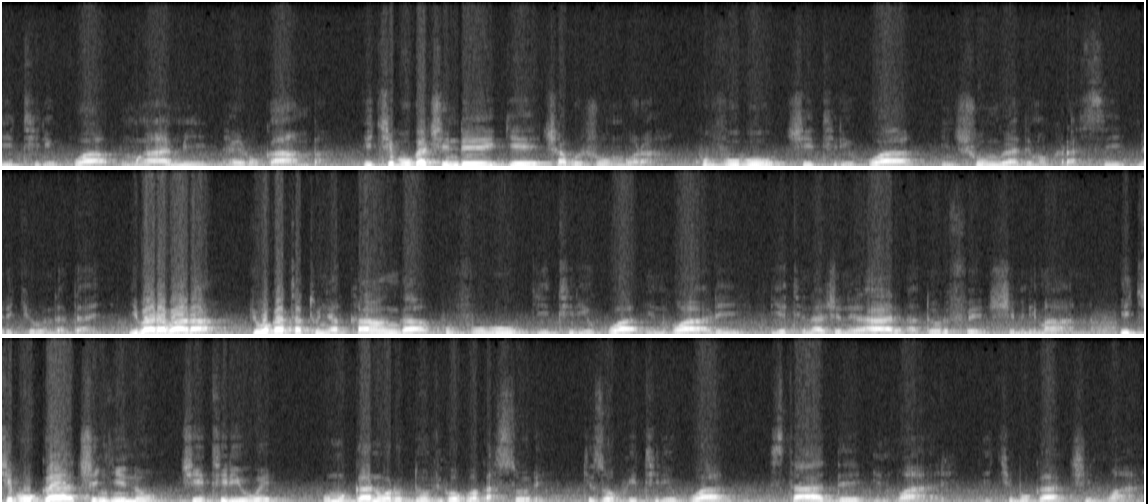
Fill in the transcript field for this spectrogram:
yitirirwa umwami ntaherugamba ikibuga c'indege ca bujumbura kuva ubu citirirwa incungu ya demokarasi merekero ndadaye ibarabara ry'uwa gatatu nyakanga kuva ubu ryitirirwa intwari lieutenant general adolphe shimirimana ikibuga c'inkino citiriwe umugani wa Rudoviko rwa gasore kizokwitirirwa stade intwari ikibuga c'intwari.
